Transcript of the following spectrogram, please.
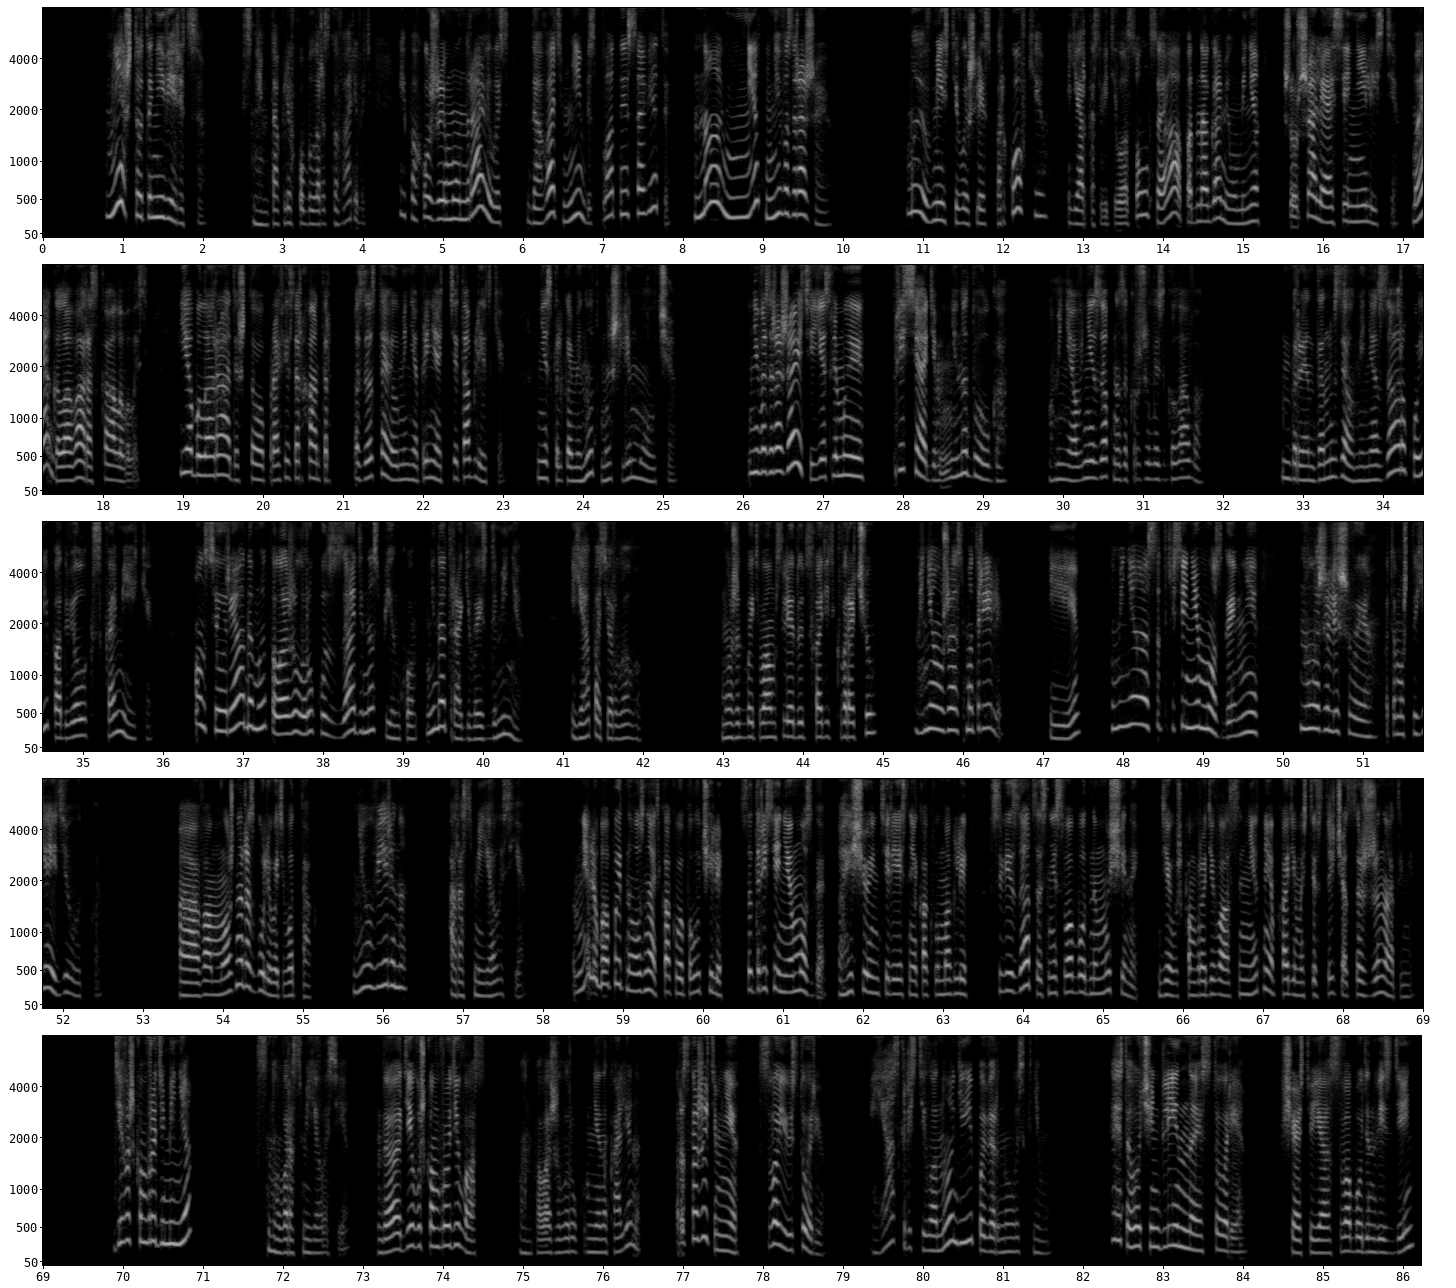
«Мне что-то не верится». С ним так легко было разговаривать, и, похоже, ему нравилось давать мне бесплатные советы. Но нет, не возражаю. Мы вместе вышли из парковки, ярко светило солнце, а под ногами у меня шуршали осенние листья. Моя голова раскалывалась. Я была рада, что профессор Хантер заставил меня принять те таблетки. Несколько минут мы шли молча. «Не возражаете, если мы присядем ненадолго?» У меня внезапно закружилась голова. Брэндон взял меня за руку и подвел к скамейке. Он сел рядом и положил руку сзади на спинку, не дотрагиваясь до меня. Я потерла лоб. «Может быть, вам следует сходить к врачу? Меня уже осмотрели. И? У меня сотрясение мозга, и мне наложили швы, потому что я идиотка». «А вам можно разгуливать вот так?» «Не уверена», — а рассмеялась я. «Мне любопытно узнать, как вы получили сотрясение мозга, а еще интереснее, как вы могли связаться с несвободным мужчиной. Девушкам вроде вас нет необходимости встречаться с женатыми. Девушкам вроде меня? Снова рассмеялась я. Да, девушкам вроде вас. Он положил руку мне на колено. Расскажите мне свою историю. Я скрестила ноги и повернулась к нему. Это очень длинная история. К счастью, я свободен весь день.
